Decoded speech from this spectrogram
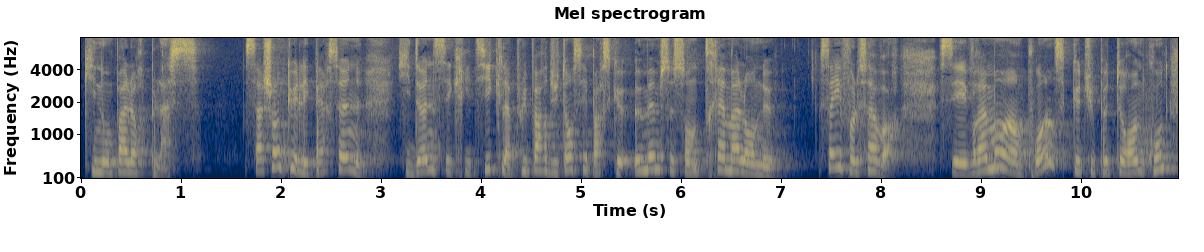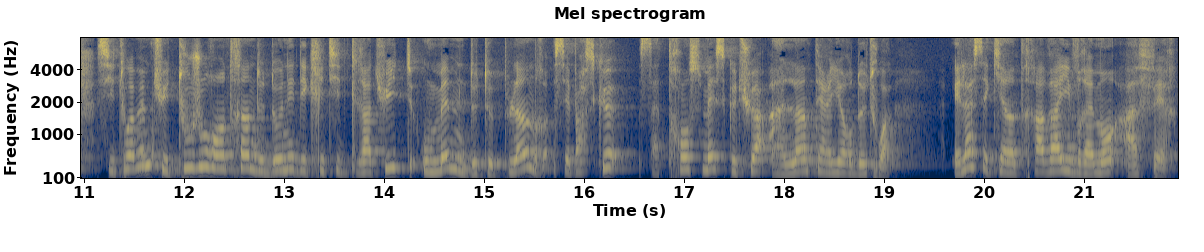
qui n'ont pas leur place? Sachant que les personnes qui donnent ces critiques, la plupart du temps, c'est parce que eux-mêmes se sentent très mal en eux. Ça, il faut le savoir. C'est vraiment un point que tu peux te rendre compte. Si toi-même tu es toujours en train de donner des critiques gratuites ou même de te plaindre, c'est parce que ça transmet ce que tu as à l'intérieur de toi. Et là, c'est qu'il y a un travail vraiment à faire.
